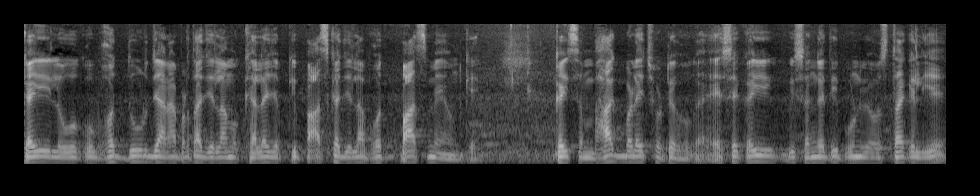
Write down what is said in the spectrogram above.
कई लोगों को बहुत दूर जाना पड़ता जिला मुख्यालय, जबकि पास का जिला बहुत पास में है उनके। कई संभाग बड़े छोटे हो गए। ऐसे कई विसंगतिपूर्ण व्यवस्था के लिए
